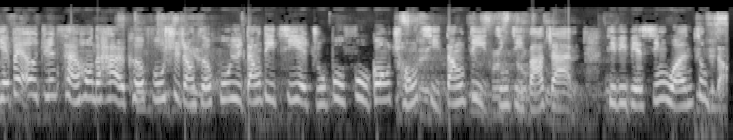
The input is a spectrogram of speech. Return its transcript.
也被俄军惨轰的哈尔科夫市长则呼吁当地企业逐步复工，重启当地经济发展。TVB 新闻郑报道。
